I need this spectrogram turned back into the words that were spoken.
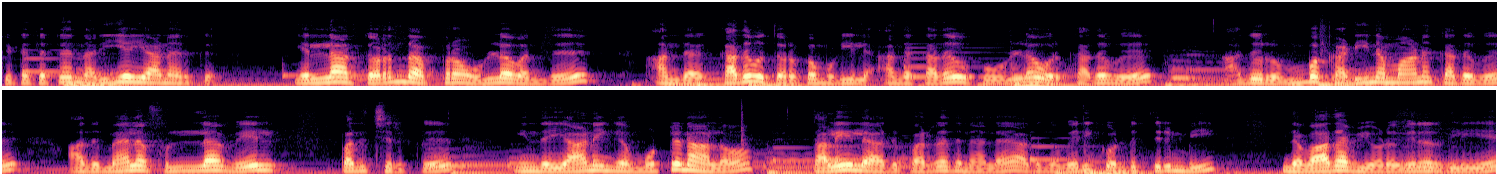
கிட்டத்தட்ட நிறைய யானை இருக்குது எல்லாம் திறந்த அப்புறம் உள்ளே வந்து அந்த கதவு திறக்க முடியல. அந்த கதவுக்கு உள்ள ஒரு கதவு அது ரொம்ப கடினமான கதவு. அது மேலே ஃபுல்லாக வேல் பதிச்சிருக்கு. இந்த யானைங்க முட்டினாலும் தலையில் அது படுறதுனால அதுங்க வெறி கொண்டு திரும்பி இந்த வாதாபியோட வீரர்களையே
